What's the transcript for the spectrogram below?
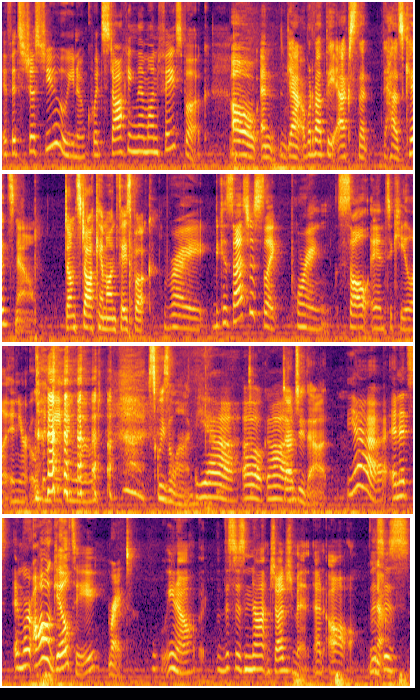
if it's just you, you know, quit stalking them on Facebook. Oh, and yeah, what about the ex that has kids now? Don't stalk him on Facebook. Right, because that's just like pouring salt and tequila in your open gaping wound. Squeeze a lime. Yeah. Oh God. Don't do that. Yeah, and it's and we're all guilty. Right. you know, this is not judgment at all. This No. is,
